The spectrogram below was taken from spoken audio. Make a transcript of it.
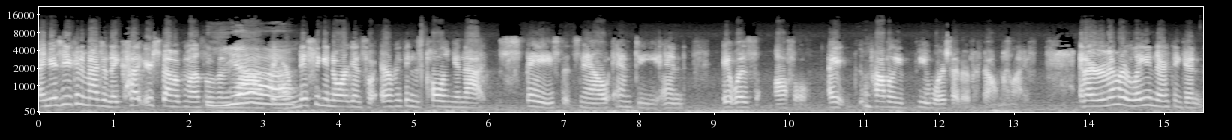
And as you can imagine, they cut your stomach muscles in Yeah. half, and you're missing an organ, so everything's pulling in that space that's now empty, and it was awful. I oh. probably the worst I've ever felt in my life. And I remember laying there thinking,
